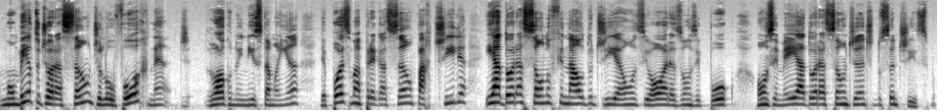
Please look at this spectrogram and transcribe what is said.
momento de oração, de louvor, né? De, logo no início da manhã, depois uma pregação, partilha e adoração no final do dia, 11 horas, 11 e pouco, 11 e meia, adoração diante do Santíssimo.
